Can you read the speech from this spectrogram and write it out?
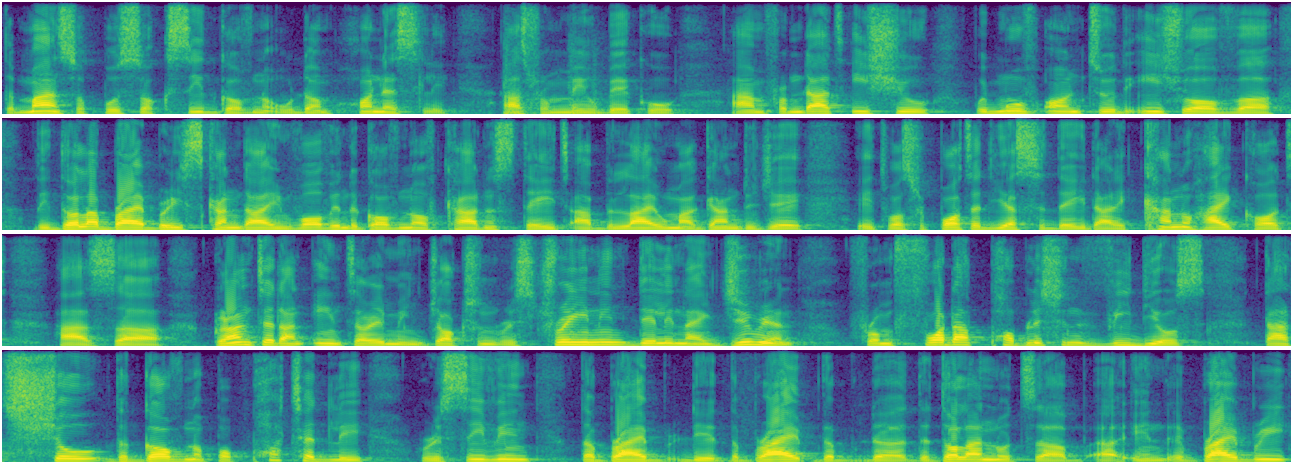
The man supposed to succeed Governor Udom, honestly. That's from Meubeku. And from that issue, we move on to the issue of uh, the dollar bribery scandal involving the governor of Kano State, Abdullahi Umar Ganduje. It was reported yesterday that the Kano High Court has uh, granted an interim injunction restraining Daily Nigerian from further publishing videos that show the governor purportedly receiving the bribe, the, the bribe, the, the, the dollar notes uh, uh, in a bribery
